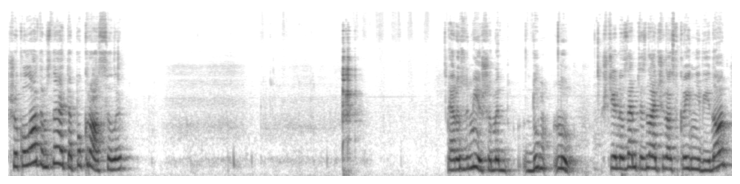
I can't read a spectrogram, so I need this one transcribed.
Шоколадом, знаєте, покрасили. Я розумію, що ми дум... ну, що іноземці знають, що у нас в країні війна,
